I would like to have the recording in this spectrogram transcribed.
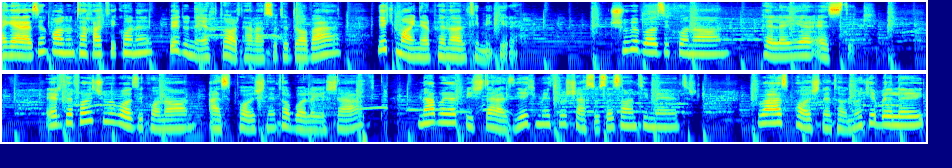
اگر از این قانون تخطی کنه بدون اخطار توسط داور یک minor penalty می‌گیره چوب بازیکنان player stick ارتفاع چوب بازیکنان از پاشنه تا بالای شفت نباید بیشتر از یک متر و 63 سانتی متر و از پاشنه تا نوک بلید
